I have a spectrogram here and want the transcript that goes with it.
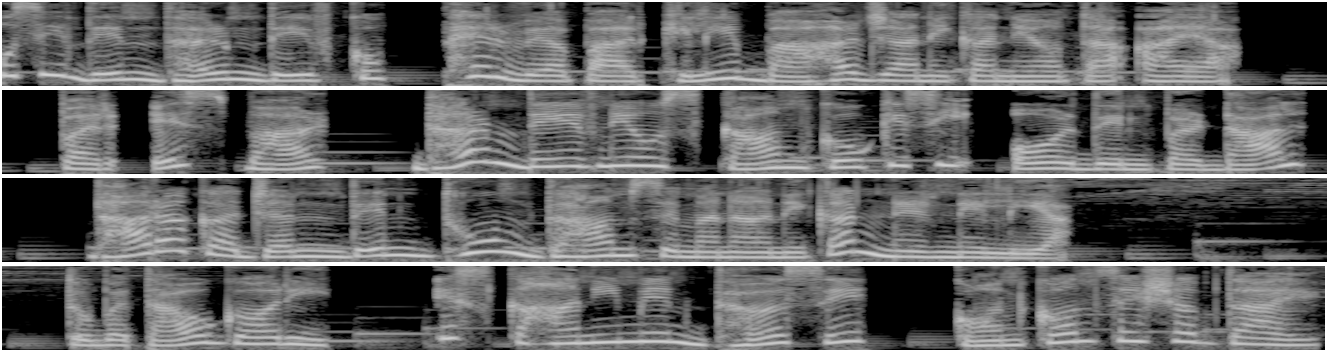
उसी दिन धर्मदेव को फिर व्यापार के लिए बाहर जाने का न्योता आया। पर इस बार धर्मदेव ने उस काम को किसी और दिन पर डाल धारा का जन्मदिन धूमधाम से मनाने का निर्णय लिया। तो बताओ गौरी, इस कहानी में ध से कौन कौन से शब्द आए?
